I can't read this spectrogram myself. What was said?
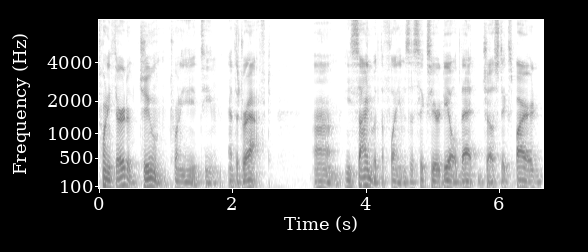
23rd of June, 2018, at the draft. Um, he signed with the Flames a six year deal that just expired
